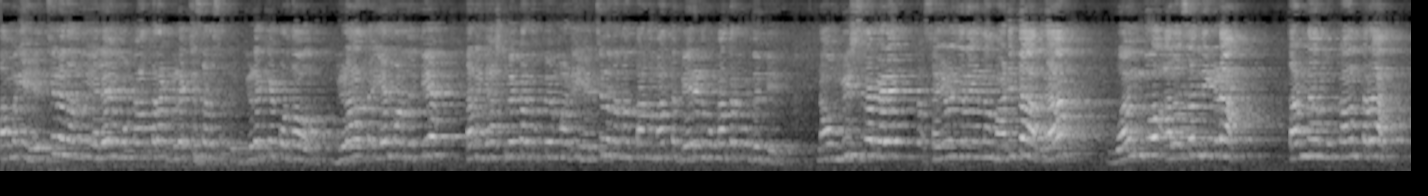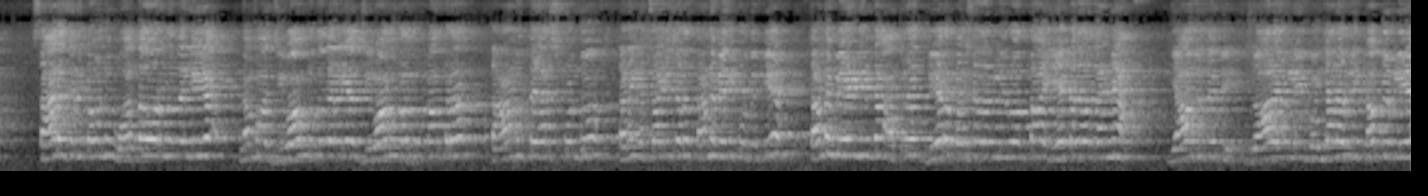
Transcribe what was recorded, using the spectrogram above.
ತಮಗೆ ಹೆಚ್ಚಿನದನ್ನು ಎಲೆಯ ಮುಖಾಂತರ ಗಿಡಕ್ಕೆ ಸರಿಸ, ಗಿಡಕ್ಕೆ ಕೊಡ್ತಾವ. ಗಿಡ ಅಂತ ಏನ್ ಮಾಡ್ತೈತಿ? ತನಗೆ ಎಷ್ಟು ಬೇಕಾದ ಉಪಯೋಗ ಮಾಡಿ ಹೆಚ್ಚಿನದನ್ನು ತಾನು ಮಾತ್ರ ಬೇರೆ ಮುಖಾಂತರ ಕೊಡ್ತೈತಿ. ನಾವು ಮಿಶ್ರ ಬೆಳೆ ಸಂಯೋಜನೆಯನ್ನ ಮಾಡಿದ್ದಾದ್ರ ಒಂದು ಅಲಸಂದಿ ಗಿಡ ತನ್ನ ಮುಖಾಂತರ ಸಾರಜನಕವನ್ನು ವಾತಾವರಣದಲ್ಲಿಯ ನಮ್ಮ ಜೀವಾಮೃತದಲ್ಲಿಯ ಜೀವಾಣುಗಳ ಮುಖಾಂತರ ತಾನು ತಯಾರಿಸಿಕೊಂಡು ತನಗೆ ಹೆಚ್ಚಾಗಿದ್ದರೆ ತನ್ನ ಬೇರೆ ಕೊಡ್ತೈತಿ ತನ್ನ ಬೇರಿನಿಂದ ಅಥವಾ ಬೇರೆ ಪರಿಸರದಲ್ಲಿರುವಂತಹ ಏಕದಳ ಧಾನ್ಯ ಯಾವ್ದು ಇರ್ತೈತಿ ಜೋಳ ಇರಲಿ, ಗೊಂಜಾಳ ಇರಲಿ, ಕಬ್ಬು ಇರಲಿ,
